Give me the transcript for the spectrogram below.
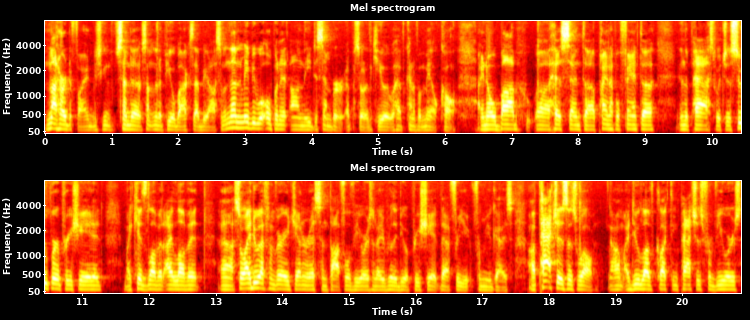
not hard to find. You can send a, something in a PO box. That'd be awesome. And then maybe we'll open it on the December episode of the QA. We'll have kind of a mail call. I know Bob uh, has sent uh, pineapple Fanta in the past, which is super appreciated. My kids love it. I love it. Uh, so I do have some very generous and thoughtful viewers, and I really do appreciate that for you from you guys. Uh, patches as well. Um, I do love collecting patches from viewers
